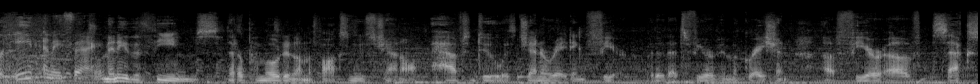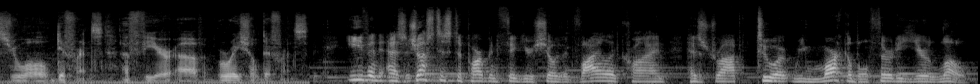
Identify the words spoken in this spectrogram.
Or eat anything. Many of the themes that are promoted on the Fox News channel have to do with generating fear whether that's fear of immigration, a fear of sexual difference, a fear of racial difference. Even as Justice Department figures show that violent crime has dropped to a remarkable 30 year low,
